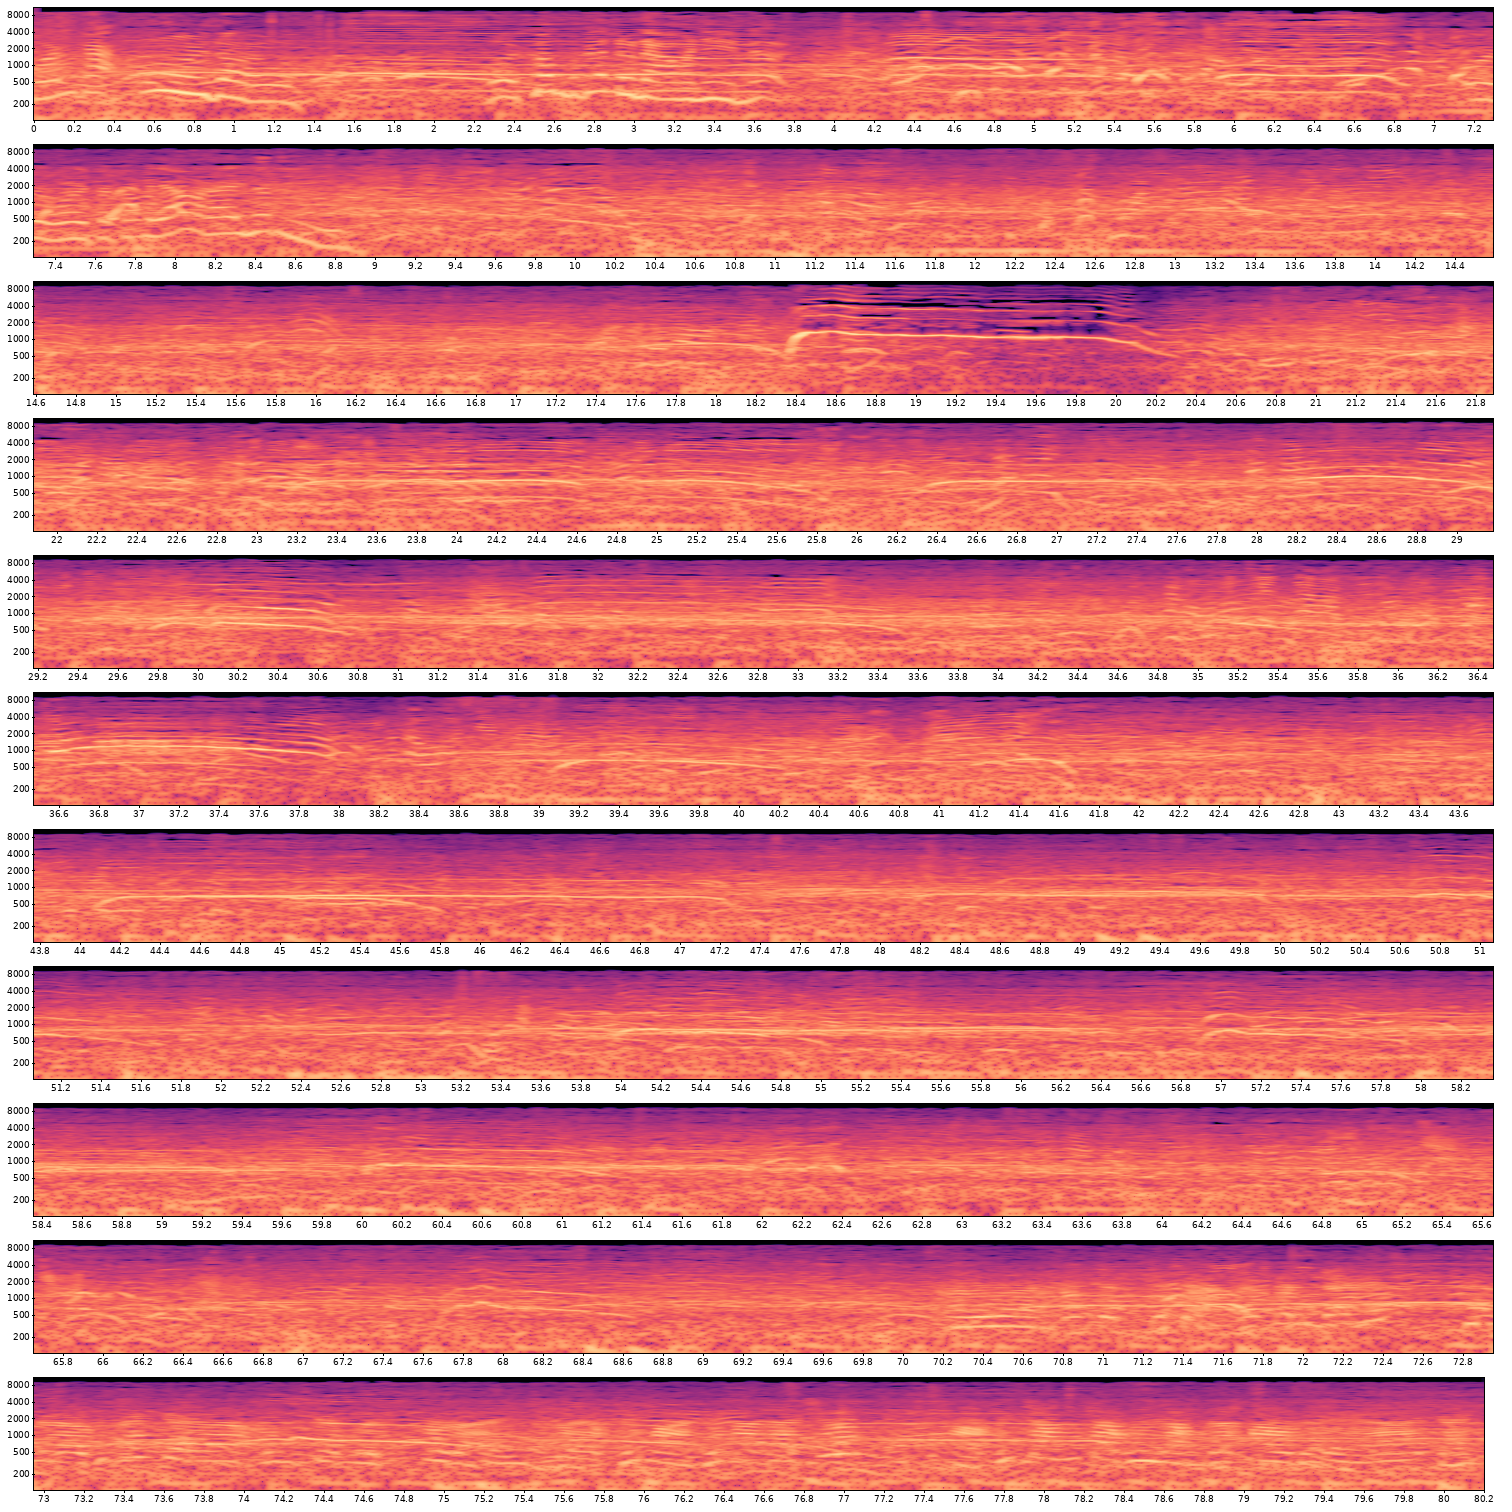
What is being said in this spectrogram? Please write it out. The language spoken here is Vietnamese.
cuối cả ui giời ơi. Rồi không biết đường nào mà nhìn nữa. Ôi ôi cho bé vào đây nữa thì thông tin tất cả các mình đã biết xin biết ông Ken lịch sơ đẩy rồi phía ngoài chúng ta ra trước ở phía trong ta vui làm ra sau để tránh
